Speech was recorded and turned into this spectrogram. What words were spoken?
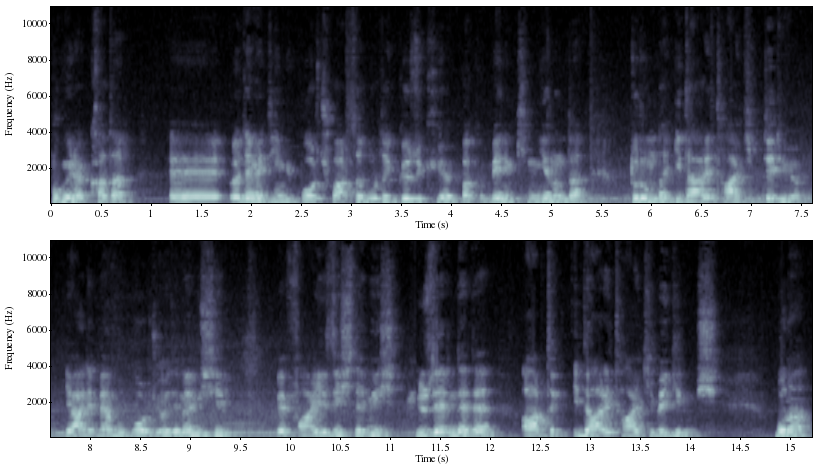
bugüne kadar e, ödemediğim bir borç varsa burada gözüküyor. Bakın benimkinin yanında durumda idare takipte diyor. Yani ben bu borcu ödememişim ve faiz işlemiş. Üzerinde de artık idari takibe girmiş. Buna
